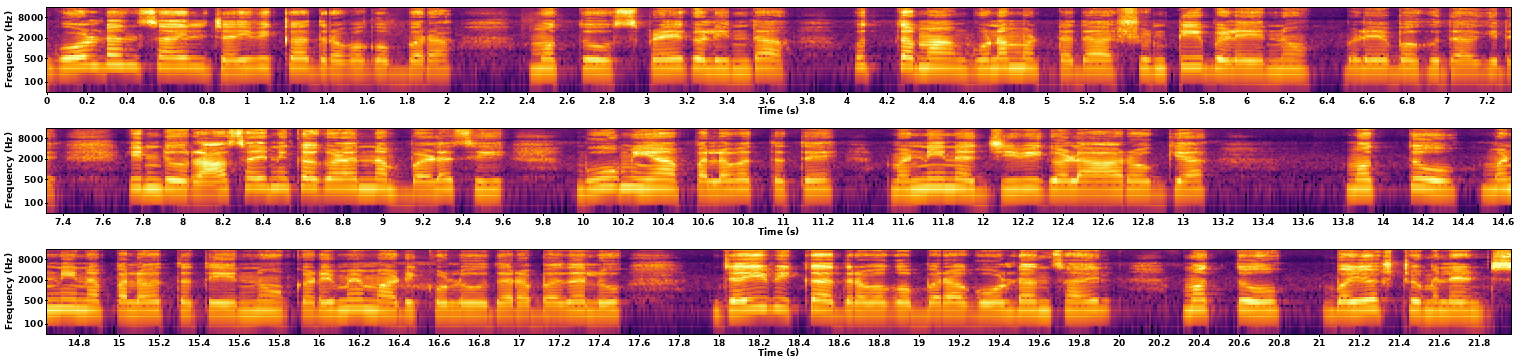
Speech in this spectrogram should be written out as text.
ಗೋಲ್ಡನ್ ಸಾಯಿಲ್ ಜೈವಿಕ ದ್ರವಗೊಬ್ಬರ ಮತ್ತು ಸ್ಪ್ರೇಗಳಿಂದ ಉತ್ತಮ ಗುಣಮಟ್ಟದ ಶುಂಠಿ ಬೆಳೆಯನ್ನು ಬೆಳೆಯಬಹುದಾಗಿದೆ. ಇಂದು ರಾಸಾಯನಿಕಗಳನ್ನು ಬಳಸಿ ಭೂಮಿಯ ಫಲವತ್ತತೆ, ಮಣ್ಣಿನ ಜೀವಿಗಳ ಆರೋಗ್ಯ ಮತ್ತು ಮಣ್ಣಿನ ಫಲವತ್ತತೆಯನ್ನು ಕಡಿಮೆ ಮಾಡಿಕೊಳ್ಳುವುದರ ಬದಲು ಜೈವಿಕ ದ್ರವಗೊಬ್ಬರ, ಗೋಲ್ಡನ್ ಸಾಯಿಲ್ ಮತ್ತು ಬಯೋಸ್ಟಿಮ್ಯುಲೆಂಟ್ಸ್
